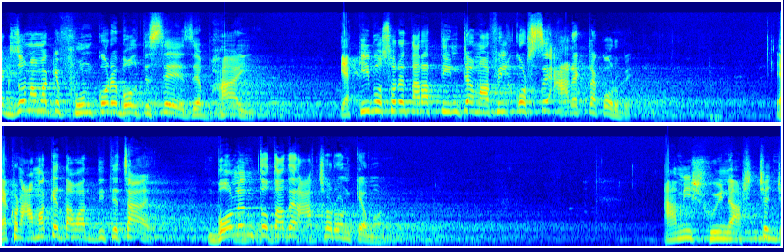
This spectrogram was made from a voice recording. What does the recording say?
একজন আমাকে ফোন করে বলতেছে যে, ভাই, একই বছরে তারা তিনটা মাহফিল করছে আর একটা করবে। এখন আমাকে দাওয়াত দিতে চায়, বলেন তো তাদের আচরণ কেমন? আমি শুই না, আশ্চর্য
